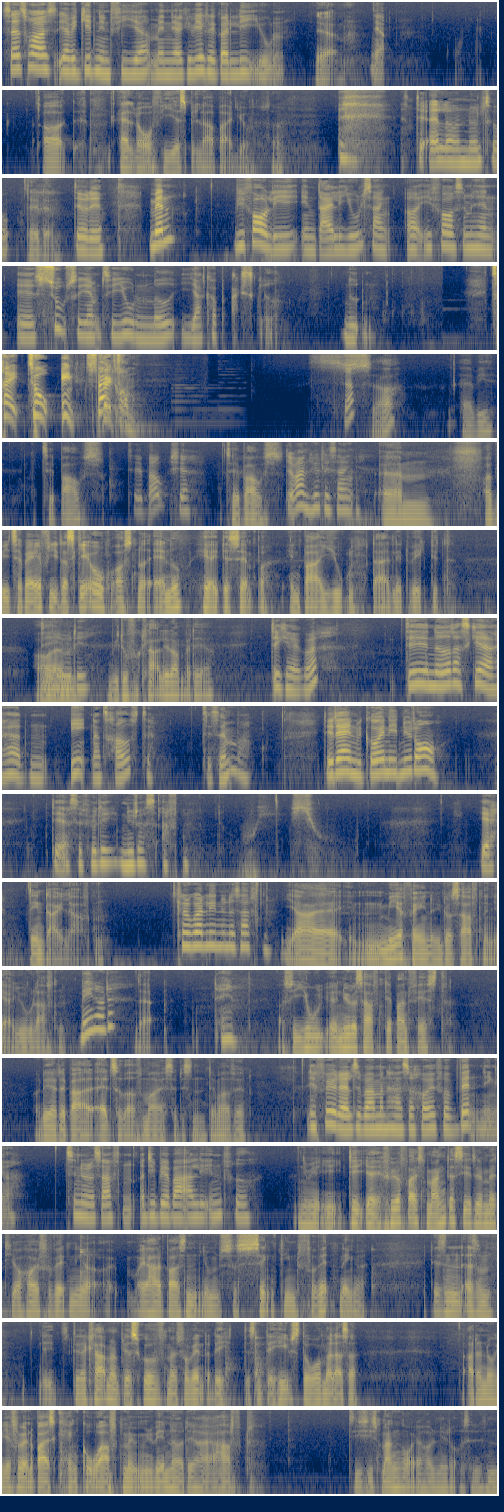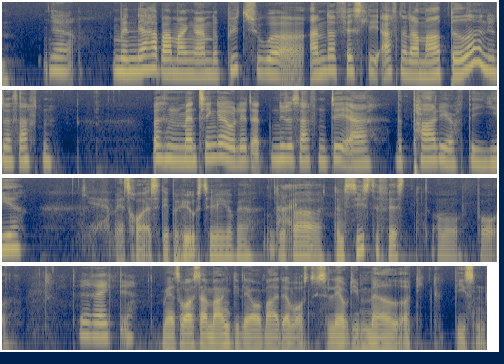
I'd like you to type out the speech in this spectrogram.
Så jeg tror også, jeg vil give den en 4, men jeg kan virkelig godt lide julen. Ja. Ja. Og alt over fire spiller arbejde jo, så Det er allerede 02. det er det. Det er jo det. Men vi får lige en dejlig julesang, og I får simpelthen øh, suser hjem til julen med Jakob Aksglæd. Nyd den. 3, 2, 1, Spektrum! Så. så er vi til bags. Til bags, ja. Til bags. Det var en hyggelig sang. Um, og vi er tilbage, fordi der sker jo også noget andet her i december, end bare jul, der er lidt vigtigt. Og, Det er jo det. Vil du forklare lidt om, hvad det er? Det kan jeg godt. Det er noget, der sker her den 31. december. Det er dagen, vi går ind i et nyt år. Det er selvfølgelig nytårsaften. Det er en dejlig aften. Kan du godt lide nytårsaften? Jeg er en mere fan af nytårsaften, end jeg er juleaften. Mener du det? Ja. Damn. Og så jul, øh, nytårsaften, det er bare en fest. Og det har det bare altid været for mig, så det er, sådan, det er meget fedt. Jeg føler altid bare, at man har så høje forventninger til nytårsaften, og de bliver bare aldrig indfriet. Jamen, jeg, det, jeg hører faktisk mange, der siger det med, at de har høje forventninger, og jeg har det bare sådan, jamen, så sænk dine forventninger. Det er sådan, altså, det, det er da klart, at man bliver skuffet, hvis man forventer det. Det er sådan det helt store, men altså, I don't know, jeg forventer bare, at jeg skal have en god aften med mine venner, og det har jeg haft de sidste mange år, jeg holdt nytår, så det er sådan, Ja. Men jeg har bare mange andre byture og andre festlige aftener, der er meget bedre end nytårsaften. Og sådan, man tænker jo lidt, at nytårsaften, det er the party of the year men jeg tror altså, det behøves til ikke at være. Det er Nej. bare den sidste fest om året. Det er rigtigt. Men jeg tror også, der er mange, de laver meget der, hvor så laver de mad, og de, de sådan,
